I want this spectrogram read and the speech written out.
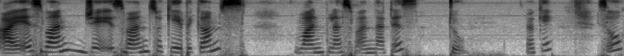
i is 1 j is 1 so k becomes 1 plus 1 that is 2 okay? So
